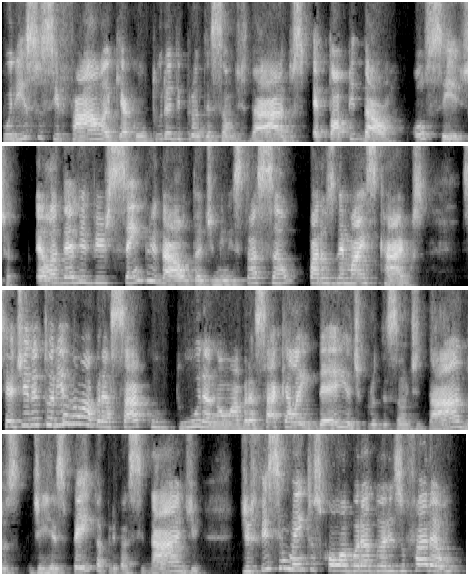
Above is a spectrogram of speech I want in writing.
Por isso se fala que a cultura de proteção de dados é top-down, ou seja, ela deve vir sempre da alta administração para os demais cargos, se a diretoria não abraçar a cultura, não abraçar aquela ideia de proteção de dados, de respeito à privacidade, dificilmente os colaboradores o farão.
